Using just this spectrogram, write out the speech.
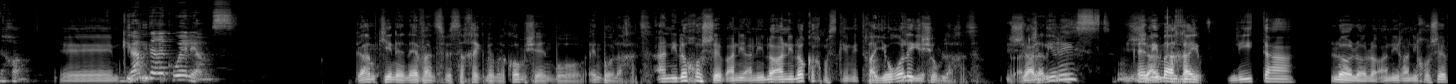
נכון. כי- גם דרק וויליאמס. גם קינן אבנס משחק במקום שאין בו, בו לחץ. אני לא חושב, אני, אני, לא, אני לא כך מסכים איתך. ביורוליג שום לחץ. ז'לגיריס? לי מהחיים. ליטא? לא, לא, לא, אני, אני חושב הם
